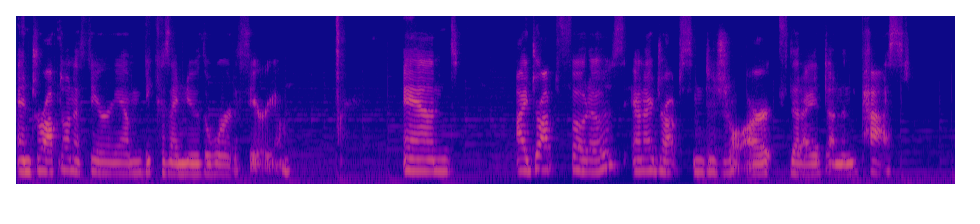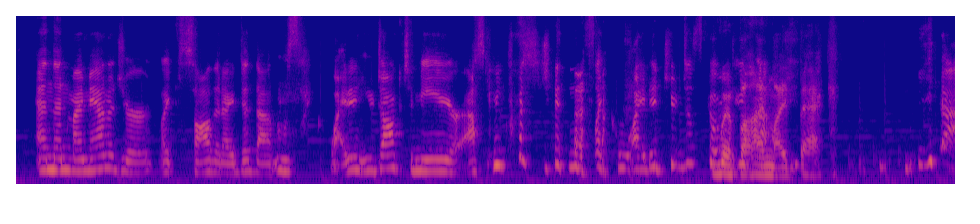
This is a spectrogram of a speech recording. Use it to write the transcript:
and dropped on Ethereum because I knew the word Ethereum. And I dropped photos and I dropped some digital art that I had done in the past. And then my manager like saw that I did that and was like, why didn't you talk to me or ask me questions? like, why did you just go Went behind that? my back. yeah.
